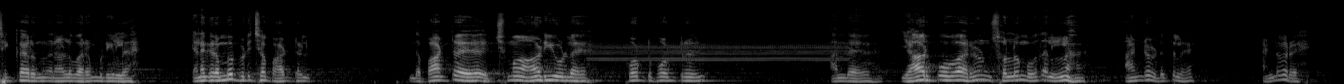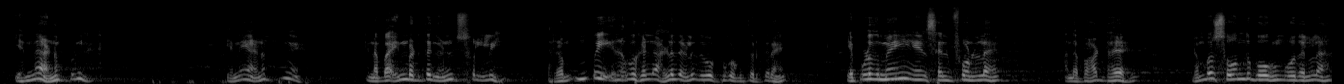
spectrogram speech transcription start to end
சிக்காக இருந்ததுனால வர முடியல. எனக்கு ரொம்ப பிடிச்ச பாட்டல். இந்த பாட்டை சும்மா ஆடியோவில் போட்டு போட்டு அந்த யார் போவாருன்னு சொல்லும் போதெல்லாம் ஆண்டவரத்தில் ஆண்டவர் என்ன அனுப்புங்க. என்னை அனுப்புங்க. என்னை பயன்படுத்துங்கன்னு சொல்லி ரொம்ப இரவுகள் அழுது அழுது ஒப்பு கொடுத்துருக்குறேன். எப்பொழுதுமே என் செல்ஃபோனில் அந்த பாட்டை ரொம்ப சோர்ந்து போகும்போதெல்லாம்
